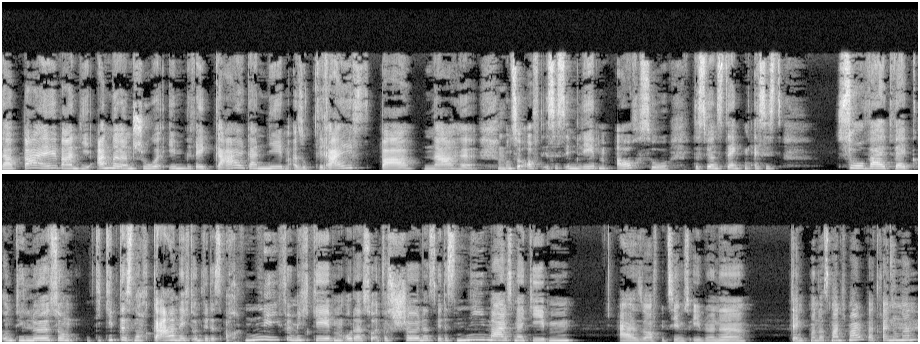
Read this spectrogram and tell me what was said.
Dabei waren die anderen Schuhe im Regal daneben, also greifbar nahe. Mhm. Und so oft ist es im Leben auch so, dass wir uns denken, es ist so weit weg und die Lösung, die gibt es noch gar nicht und wird es auch nie für mich geben oder so etwas Schönes wird es niemals mehr geben. Also auf Beziehungsebene denkt man das manchmal bei Trennungen?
